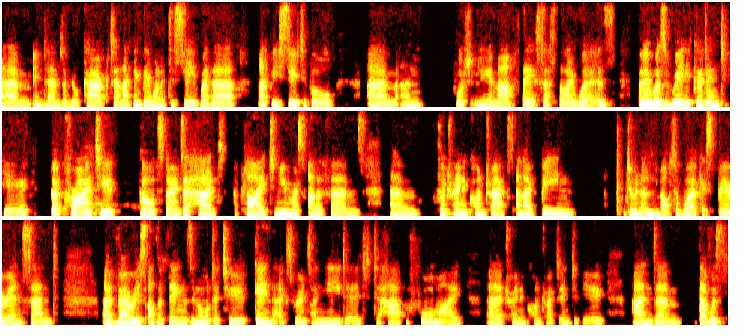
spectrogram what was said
um, in terms of your character. And I think they wanted to see whether I'd be suitable. Um, and fortunately enough, they assessed that I was. But it was a really good interview. But prior to Goldstones, I had applied to numerous other firms um, for training contracts, and I've been doing a lot of work experience and uh, various other things in order to gain that experience I needed to have before my uh, training contract interview. And um, that was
